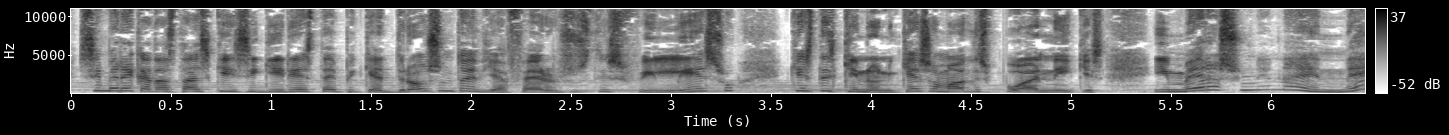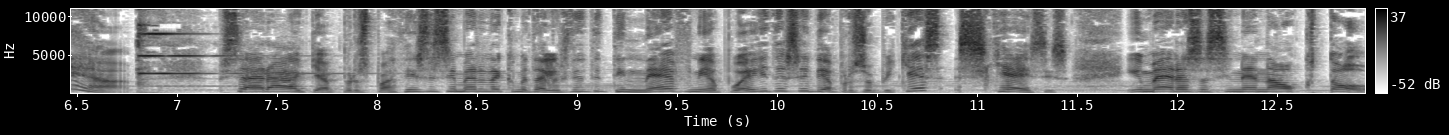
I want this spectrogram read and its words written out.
σήμερα οι καταστάσεις και οι συγκυρίες θα επικεντρώσουν το ενδιαφέρον σου στις φιλίες σου και στις κοινωνικές ομάδες που ανήκεις. Η μέρα σου είναι ένα 9. Ψαράκια, προσπαθήστε σήμερα να εκμεταλλευτείτε την εύνοια που έχετε σε διαπροσωπικές σχέσεις. Η μέρα σας είναι ένα 8.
